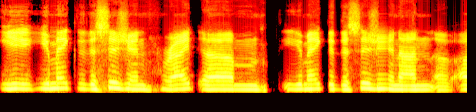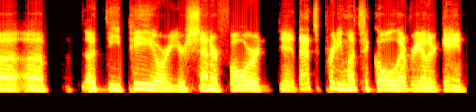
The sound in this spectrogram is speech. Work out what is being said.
you you make the decision, right? Um, you make the decision on a, a, a DP or your center forward. That's pretty much a goal every other game.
